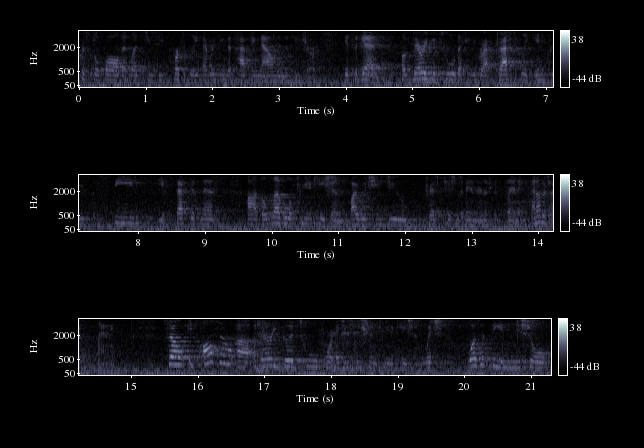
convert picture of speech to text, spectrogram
crystal ball that lets you see perfectly everything that's happening now and in the future. It's, again, a very good tool that can drastically increase the speed, the effectiveness, uh, the level of communication by which you do transportation demand management planning and other types of planning. So it's also uh, a very good tool for education and communication, which wasn't the initial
